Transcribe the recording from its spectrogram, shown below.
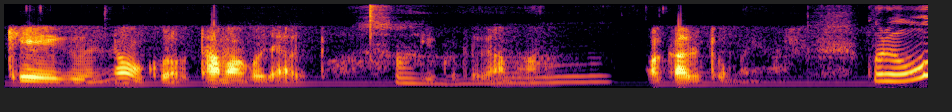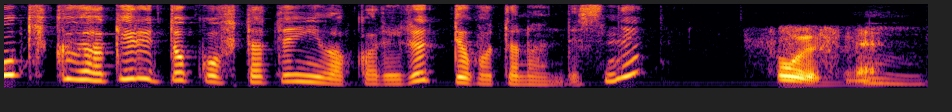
系群のこの卵であるとはいうことがまああわかると思いますこれ大きく分けるとこう二手に分かれるってことなんですね。そうですね、うん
